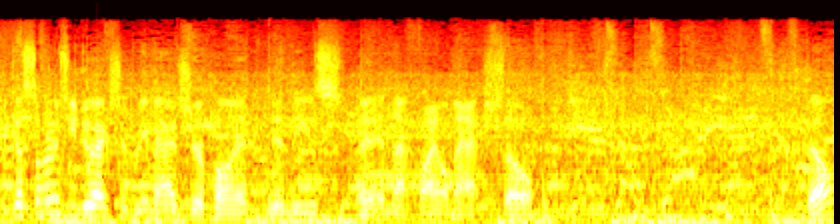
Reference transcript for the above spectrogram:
because sometimes you do actually rematch your opponent in these in that final match. So, well,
